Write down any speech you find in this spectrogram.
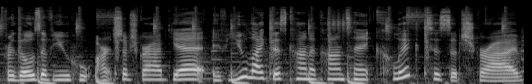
For those of you who aren't subscribed yet, if you like this kind of content, click to subscribe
